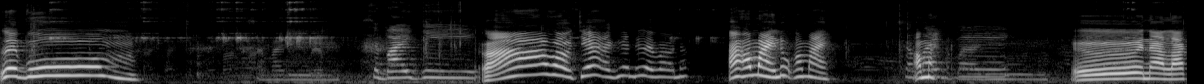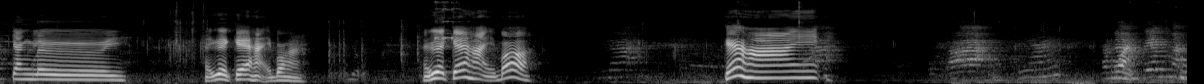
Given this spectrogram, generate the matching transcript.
เอ้ยบูมสบายดีอ้าวเบาแจ้เพื่อนเอ้ยเบานะเอาเอาใหม่ลูกเอาใหม่ เอามาสบายดี เอ้ย น่ารักจังเลย ให้เอ้ยแก้หายบ่ฮะให้เอ้ยแก้หายบ่ แก้หายวันทู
